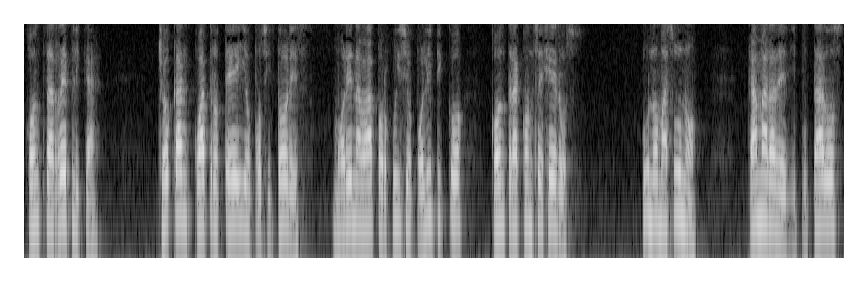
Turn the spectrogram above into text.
Contrarréplica. Chocan 4T y opositores. Morena va por juicio político contra consejeros. Uno más uno. Cámara de Diputados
